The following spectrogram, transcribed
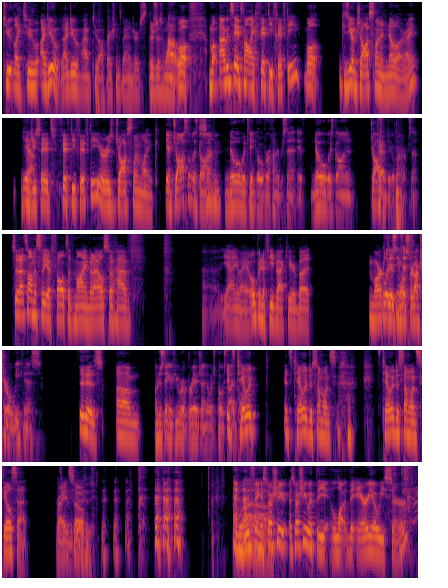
Two like two. I do. I do have two operations managers. There's just one. Oh. Well, I would say it's not like 50-50. Well, because you have Jocelyn and Noah, right? Yeah. Would you say it's 50-50 or is Jocelyn like if Jocelyn was gone, Seven. Noah would take over 100. percent If Noah was gone, Jocelyn Okay. would take over 100. percent So that's honestly a fault of mine, but I also have, uh, yeah. Anyway, open to feedback here, but Mark Well, it does just more a production. structural weakness. It is. Um, I'm just saying, if you were a bridge, I know which post. it's I'd tailored. It's tailored to someone's. it's tailored to someone's skill set, right? So and Wow. roofing, especially especially with the the area we serve.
